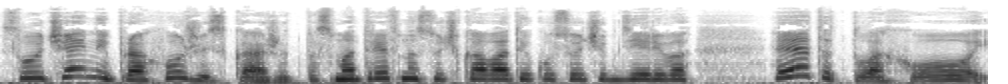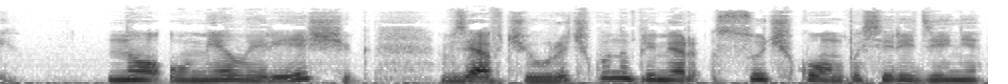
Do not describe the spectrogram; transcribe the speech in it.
Случайный прохожий скажет, посмотрев на сучковатый кусочек дерева, «Этот плохой, но умелый резчик, взяв чурочку, например, с сучком посередине,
